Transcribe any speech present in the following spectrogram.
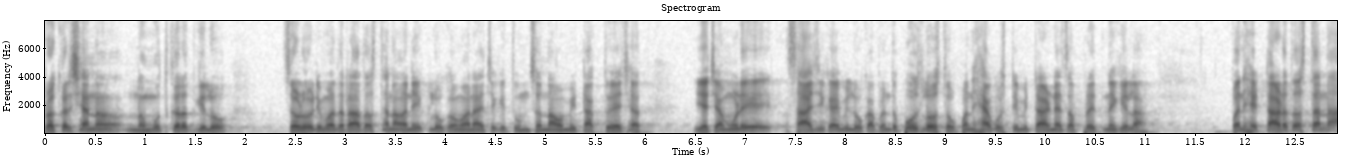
प्रकर्षानं नमूद करत गेलो. चळवळीमध्ये राहत असताना अनेक लोक म्हणायचे की तुमचं नाव मी टाकतो याच्यात. याच्यामुळे साहजिक आहे मी लोकांपर्यंत पोहोचलो असतो पण ह्या गोष्टी मी टाळण्याचा प्रयत्न केला. पण हे टाळत असताना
